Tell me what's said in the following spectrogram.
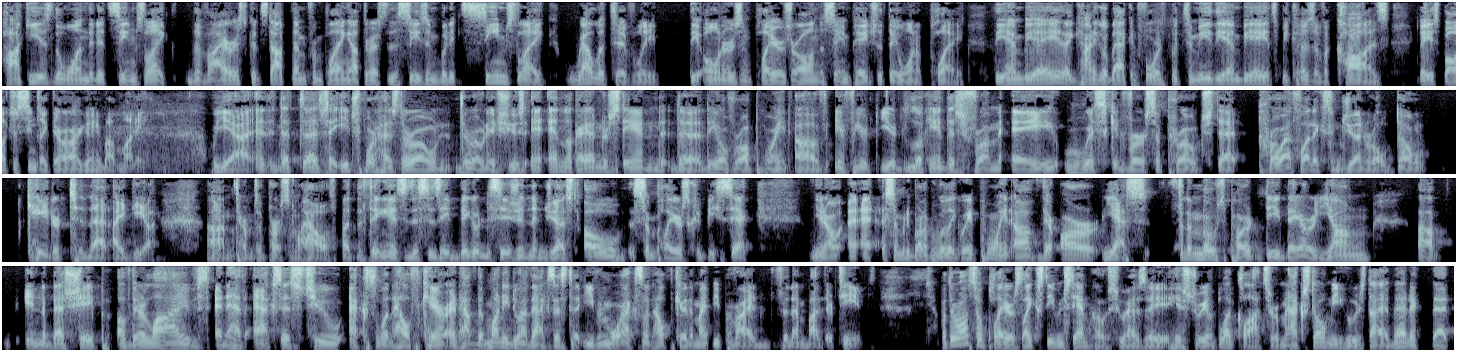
Hockey is the one that it seems like the virus could stop them from playing out the rest of the season, but it seems like relatively the owners and players are all on the same page that they want to play. The NBA, they kind of go back and forth, but to me, the NBA, it's because of a cause. Baseball, it just seems like they're arguing about money. Well, yeah, that, that's say each sport has their own their own issues. And, and, look, I understand the the overall point of if you're you're looking at this from a risk adverse approach that pro athletics in general don't cater to that idea um, in terms of personal health. But the thing is, this is a bigger decision than just, oh, some players could be sick. You know, somebody brought up a really great point of there are, yes, for the most part, they are young, uh, in the best shape of their lives, and have access to excellent health care and have the money to have access to even more excellent health care that might be provided for them by their teams. But there are also players like Steven Stamkos, who has a history of blood clots, or Max Domi, who is diabetic, that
